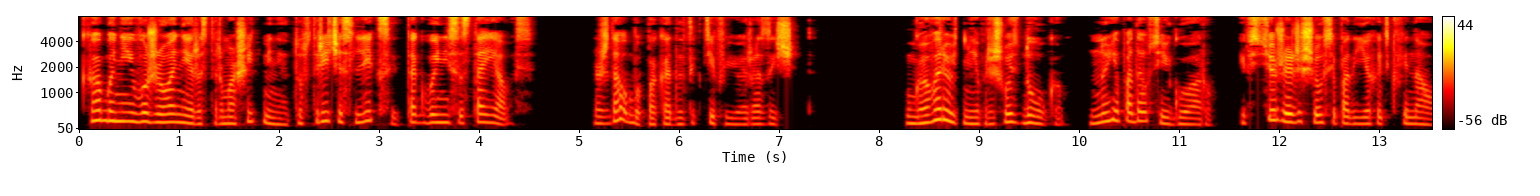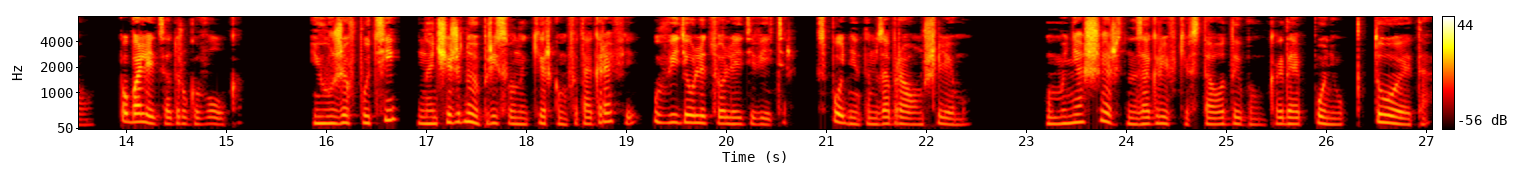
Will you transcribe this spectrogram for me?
Кабы не его желание растормошить меня, то встреча с Лексой так бы и не состоялась. Ждал бы, пока детектив ее разыщет. Уговаривать мне пришлось долго, но я подался Ягуару и все же решился подъехать к финалу, поболеть за друга волка. И уже в пути, на очередной присланной Кирком фотографии, увидел лицо леди Ветер с поднятым забралом шлему. У меня шерсть на загривке встала дыбом, когда я понял, кто это.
